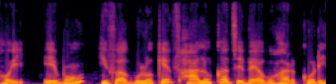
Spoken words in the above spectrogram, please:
হই এবং হিফাগুলোকে ভালো কাজে ব্যবহার করি।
